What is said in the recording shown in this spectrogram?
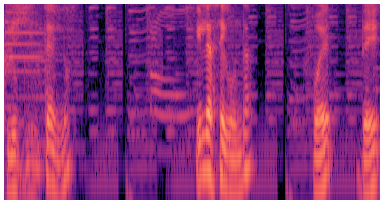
Club Nintendo. Y la segunda fue de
